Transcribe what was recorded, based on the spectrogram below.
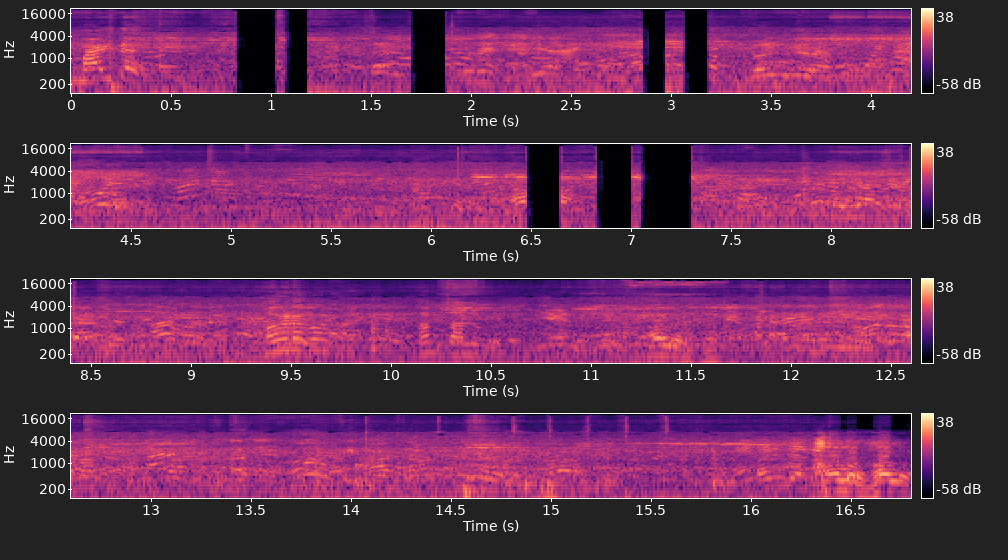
माहीत आहे बंद करा पकड हम चालू हॅलो हॅलो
